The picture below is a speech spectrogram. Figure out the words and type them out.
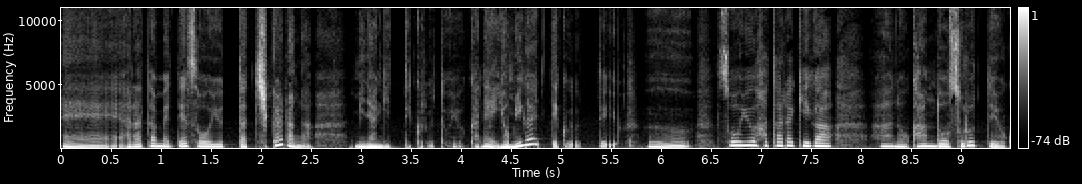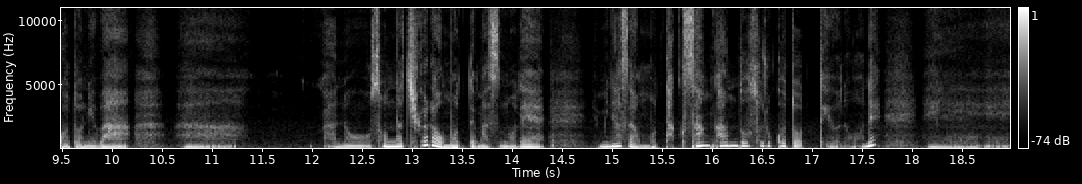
えー、改めてそういった力がみなぎってくるというかね蘇ってくるっていう、うん、そういう働きがあの感動するっていうことにはああのそんな力を持ってますので皆さんもたくさん感動することっていうのをね、えー、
